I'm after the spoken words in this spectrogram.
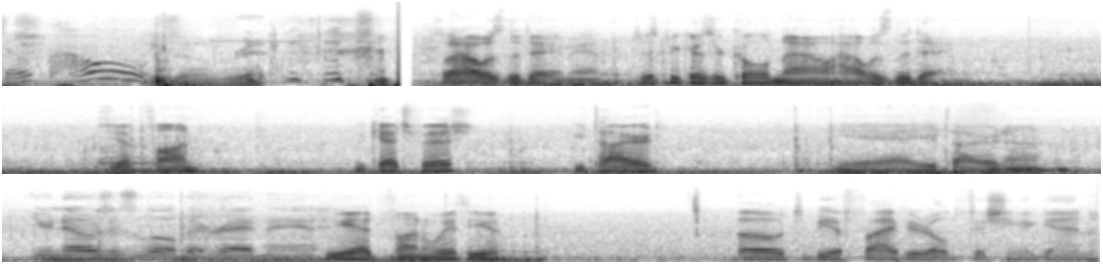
So cold. He's over it. so how was the day, man? Just because you're cold now, how was the day? Did you have fun? You catch fish? You tired? Yeah, you're tired, huh? Your nose is a little bit red, man. We had fun with you. Oh, to be a five-year-old fishing again.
